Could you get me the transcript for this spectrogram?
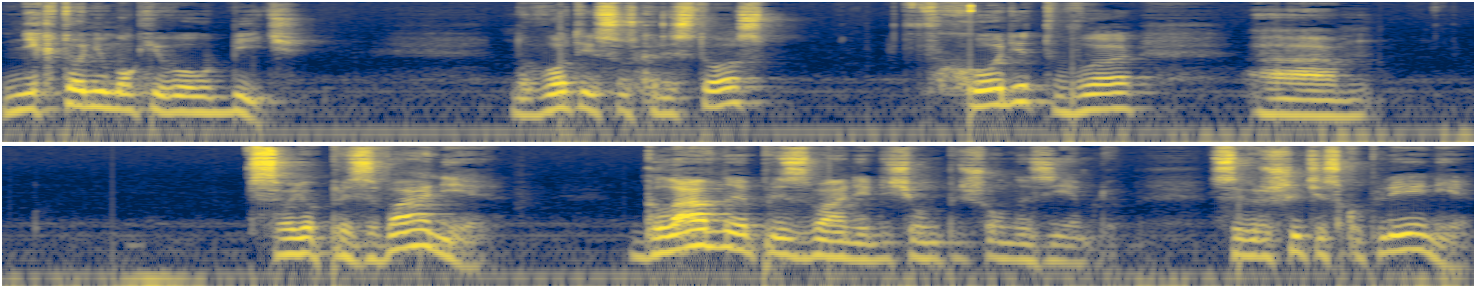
Никто не мог его убить. Но вот Иисус Христос входит в, в свое призвание, главное призвание, для чего он пришел на землю, совершить искупление.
